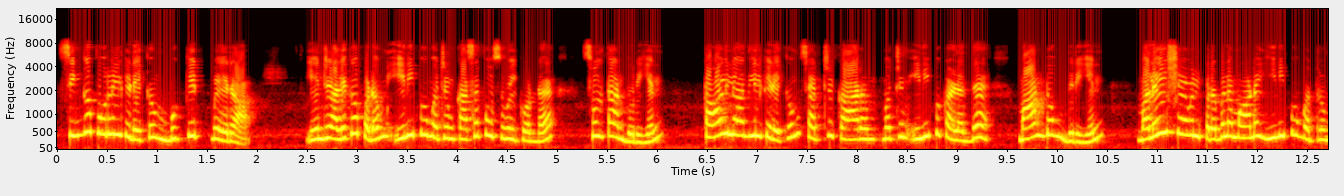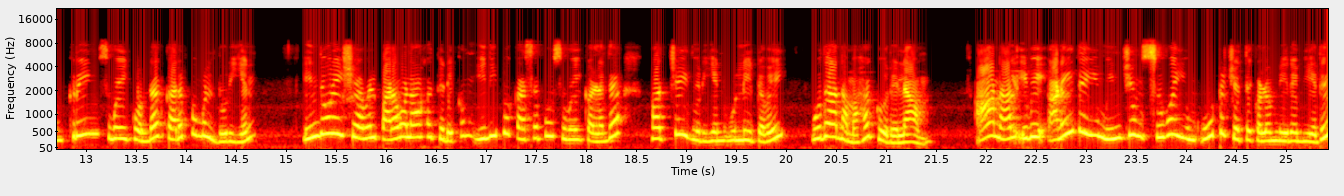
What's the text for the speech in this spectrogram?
சிங்கப்பூரில் கிடைக்கும் புக்கிட் மேரா என்று அழைக்கப்படும் இனிப்பு மற்றும் கசப்பு சுவை கொண்ட சுல்தான் துரியன். தாய்லாந்தில் கிடைக்கும் சற்று காரம் மற்றும் இனிப்பு கலந்த மாண்டோங் துரியன். மலேசியாவில் பிரபலமான இனிப்பு மற்றும் கிரீம் சுவை கொண்ட கருப்புமுள் துரியன். இந்தோனேஷியாவில் பரவலாக கிடைக்கும் இனிப்பு கசப்பு சுவை கலந்த பச்சை துரியன் உள்ளிட்டவை உதாரணமாக கூறலாம். ஆனால் இவை அனைத்தையும் மிஞ்சும் சுவையும் ஊட்டச்சத்துக்களும் நிரம்பியது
